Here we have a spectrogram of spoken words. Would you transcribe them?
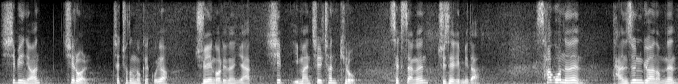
12년 7월 최초 등록했고요. 주행 거리는 약 12만 7천 킬로. 색상은 주색입니다. 사고는 단순 교환 없는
